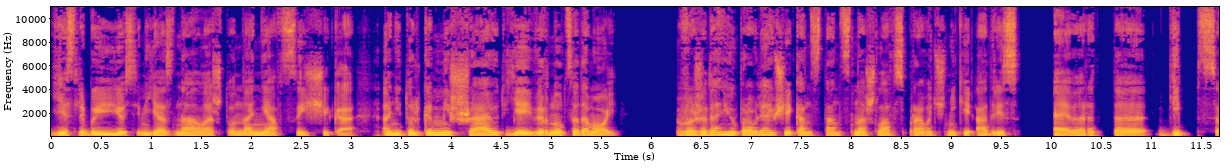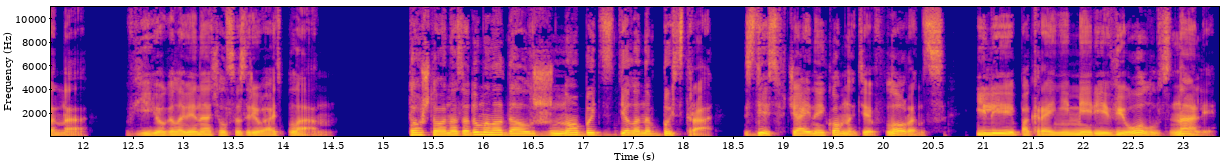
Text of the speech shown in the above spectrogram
Если бы ее семья знала, что, наняв сыщика, они только мешают ей вернуться домой. В ожидании управляющей Констанс нашла в справочнике адрес Эверетта Гибсона. В ее голове начал созревать план. То, что она задумала, должно быть сделано быстро. Здесь, в чайной комнате, Флоренс, или, по крайней мере, Виолу знали.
